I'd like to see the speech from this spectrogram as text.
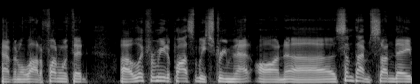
having a lot of fun with it. Uh, look for me to possibly stream that on uh, sometime Sunday,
